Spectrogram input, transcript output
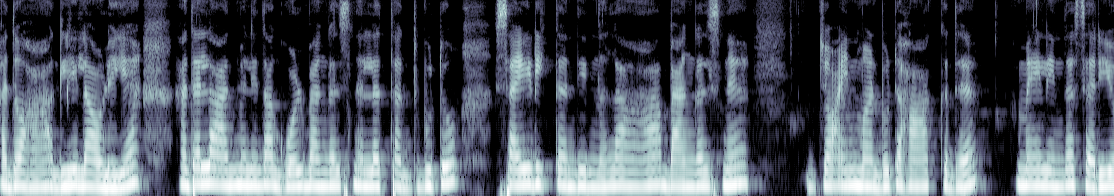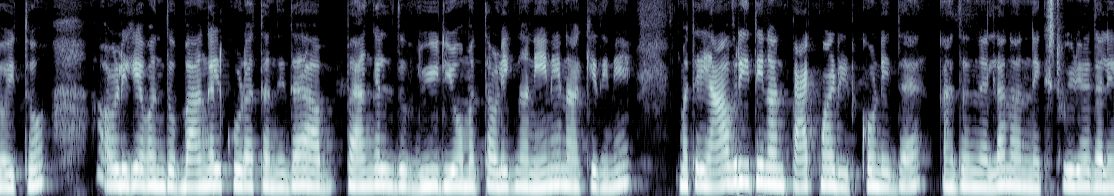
ಅದು ಆಗಲಿಲ್ಲ ಅವಳಿಗೆ. ಅದೆಲ್ಲ ಆದಮೇಲಿಂದ ಗೋಲ್ಡ್ ಬ್ಯಾಂಗಲ್ಸ್ನೆಲ್ಲ ತೆಗ್ದ್ಬಿಟ್ಟು ಸೈಡಿಗೆ ತಂದಿದ್ನಲ್ಲ, ಆ ಬ್ಯಾಂಗಲ್ಸ್ನೇ ಜಾಯಿನ್ ಮಾಡಿಬಿಟ್ಟು ಹಾಕಿದೆ. ಮೇಲಿಂದ ಸರಿ ಹೋಯಿತು. ಅವಳಿಗೆ ಒಂದು ಬ್ಯಾಂಗಲ್ ಕೂಡ ತಂದಿದ್ದೆ ಆ ಬ್ಯಾಂಗಲ್ದು ವೀಡಿಯೋ ಮತ್ತು ಅವಳಿಗೆ ನಾನು ಏನೇನು ಹಾಕಿದ್ದೀನಿ ಮತ್ತು ಯಾವ ರೀತಿ ನಾನು ಪ್ಯಾಕ್ ಮಾಡಿ ಇಟ್ಕೊಂಡಿದ್ದೆ, ಅದನ್ನೆಲ್ಲ ನಾನು ನೆಕ್ಸ್ಟ್ ವೀಡಿಯೋದಲ್ಲಿ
